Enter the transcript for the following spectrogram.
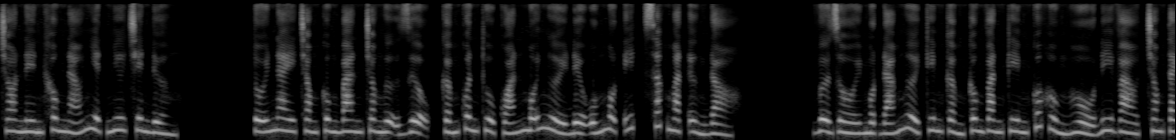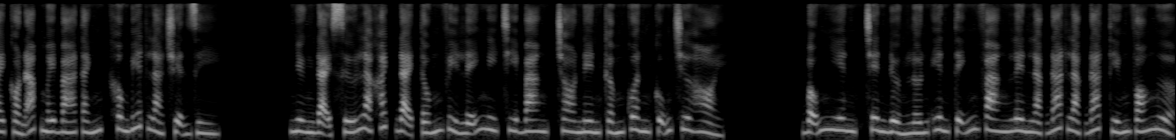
cho nên không náo nhiệt như trên đường. Tối nay trong cung ban cho ngự rượu, cấm quân thủ quán mỗi người đều uống một ít, sắc mặt ửng đỏ. Vừa rồi một đám người kim cầm công văn kim quốc hùng hổ đi vào trong tay còn áp mấy bá tánh, không biết là chuyện gì. Nhưng đại sứ là khách đại tống vì lễ nghi chi bang cho nên cấm quân cũng chưa hỏi. Bỗng nhiên, trên đường lớn yên tĩnh vang lên lạc đát lạc đát tiếng vó ngựa.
